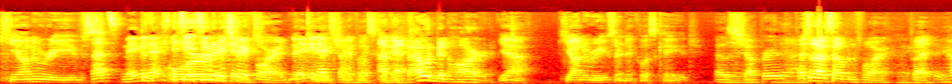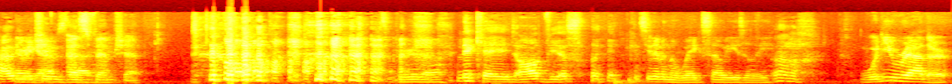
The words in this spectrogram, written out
Keanu Reeves. That's maybe next. It's, it seemed a bit Nick straightforward. Maybe Cage, next time. Okay. That would have been hard Yeah, Keanu Reeves or Nicolas Cage as Yeah. Shepard. Yeah. That's what I was hoping for. But How do you we go. choose as that? FemShep. Brutal. Nick Cage, obviously. You can see them in the wig so easily. Ugh. Would you rather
